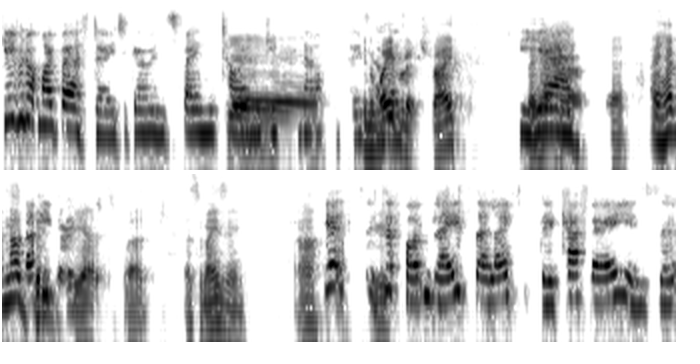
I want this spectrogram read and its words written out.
giving up my birthday to go and spend time yeah. in guys. weybridge right they yeah. yeah i have not been there yet but that's amazing Ah, yeah, it's, it's, a fun place. I like the cafe is uh,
